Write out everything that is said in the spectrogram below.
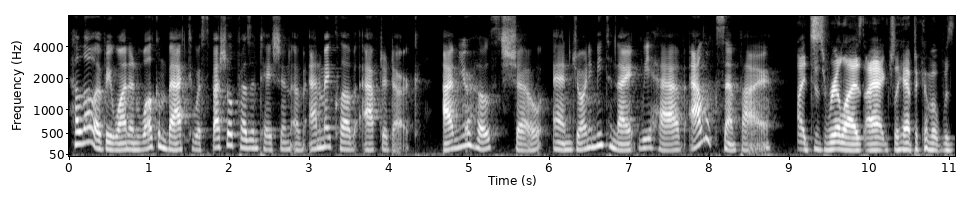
Hello, everyone, and welcome back to a special presentation of Anime Club After Dark. I'm your host, Sho, and joining me tonight we have Alex Senpai. I just realized I actually have to come up with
